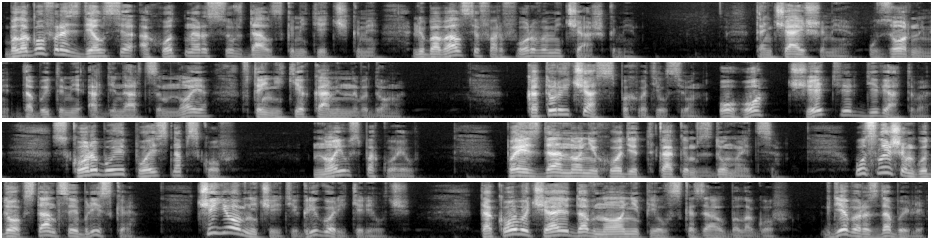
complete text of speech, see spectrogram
Балагов разделся, охотно рассуждал с комитетчиками, любовался фарфоровыми чашками, тончайшими, узорными, добытыми ординарцем Ноя в тайнике каменного дома. «Который час?» — похватился он. «Ого! Четверть девятого! Скоро будет поезд на Псков!» Ной успокоил. «Поезда, но не ходят, как им вздумается. Услышим гудок, станция близко. Чаевничайте, Григорий Кириллович. Такого чаю давно не пил, сказал Балагов. Где вы раздобыли?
